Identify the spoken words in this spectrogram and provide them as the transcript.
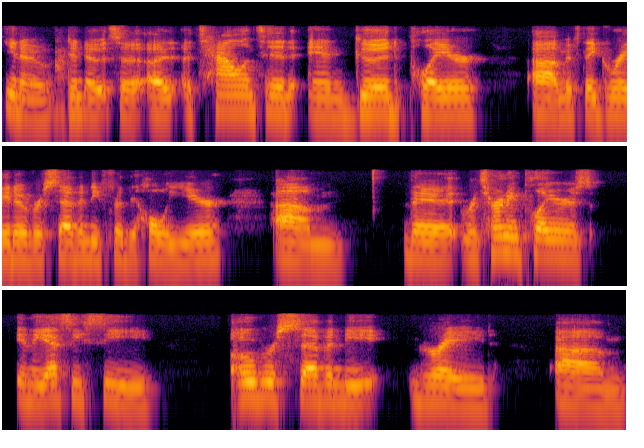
you know denotes a, a, a talented and good player um, if they grade over 70 for the whole year. Um, the returning players in the SEC over 70 grade. Um,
